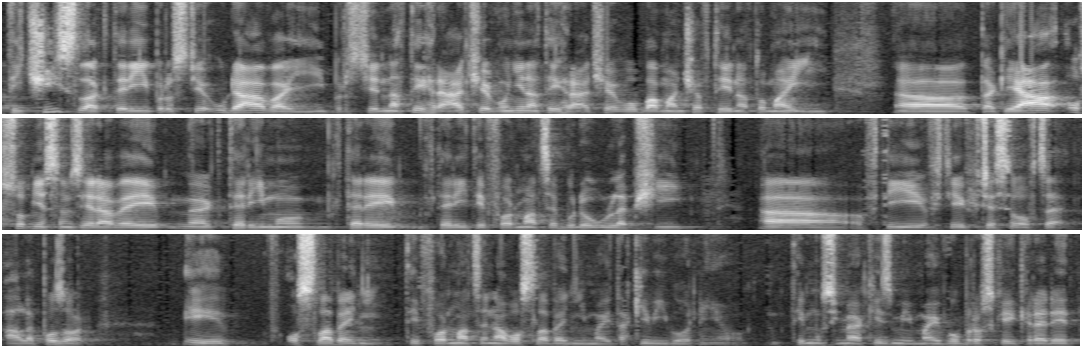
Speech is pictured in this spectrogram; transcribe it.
ty čísla, které prostě udávají, prostě na ty hráče, oni na ty hráče, oba manšafty na to mají, uh, tak já osobně jsem zvědavý, který, který, který ty formace budou lepší v té v v přesilovce, ale pozor, i v oslabení, ty formace na oslabení mají taky výborný. Jo. Ty musíme jaký zmínit, mají obrovský kredit.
